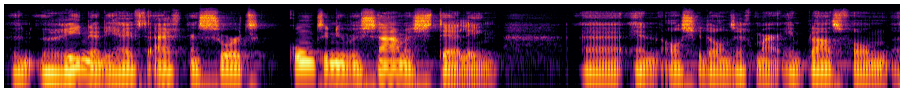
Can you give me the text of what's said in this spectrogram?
hun urine die heeft eigenlijk een soort continue samenstelling. Uh, en als je dan zeg maar in plaats van uh,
